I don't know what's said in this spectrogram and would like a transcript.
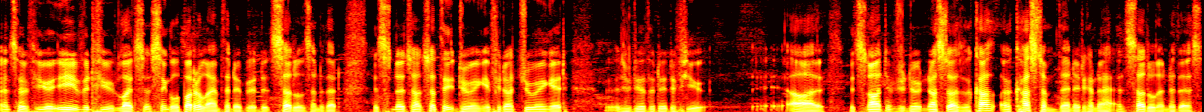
and so if you even if you light a single butter lamp, then it, it settles into that. It's, it's not something you're doing if you're not doing it. If you uh, it's not if you're not as a, custom, then it's going to settle into this.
